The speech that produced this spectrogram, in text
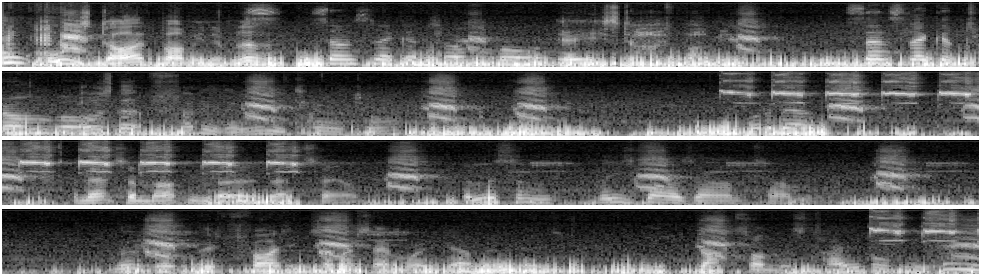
oh, oh, he's dive bombing him. Look. Sounds like a trombone. Yeah, he's dive bombing him. Sounds like a trombone. Oh, is that funny? They're really territorial. What about? And that's a mutton bird. That sound. But listen, these guys aren't. Um, look, they're, they're fighting so much they haven't worked out that there's ducks on this table here.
